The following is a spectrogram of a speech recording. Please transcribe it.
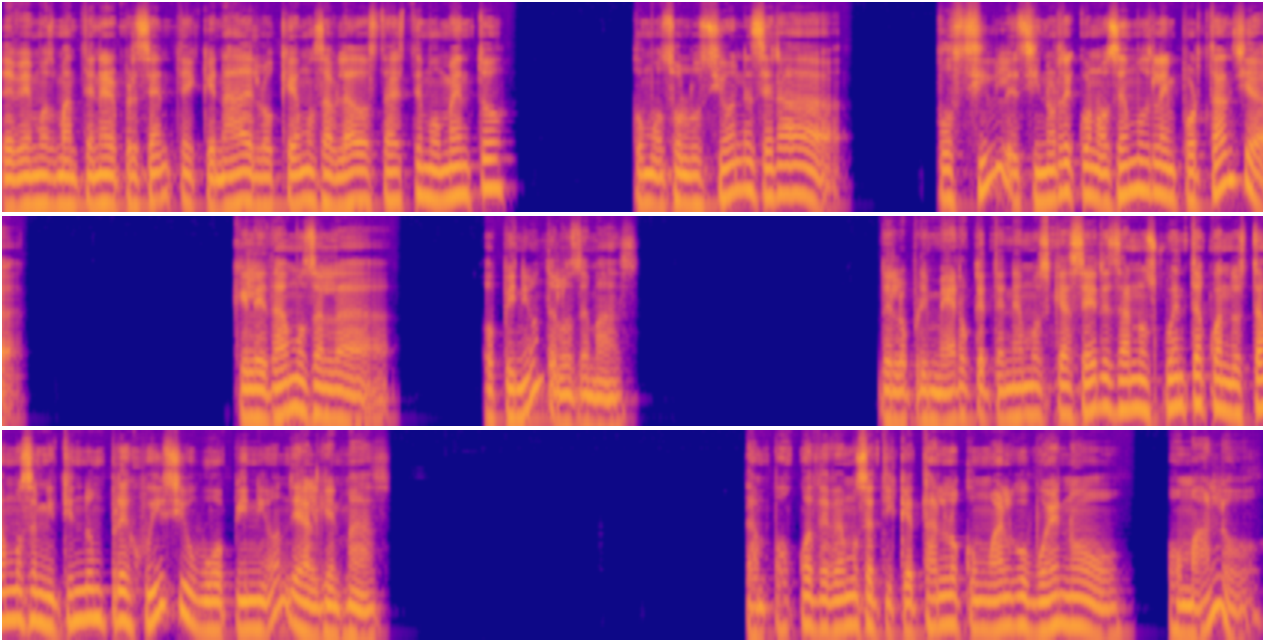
Debemos mantener presente que nada de lo que hemos hablado hasta este momento como soluciones será posible si no reconocemos la importancia que le damos a la opinión de los demás. De lo primero que tenemos que hacer es darnos cuenta cuando estamos emitiendo un prejuicio u opinión de alguien más. Tampoco debemos etiquetarlo como algo bueno o malo.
